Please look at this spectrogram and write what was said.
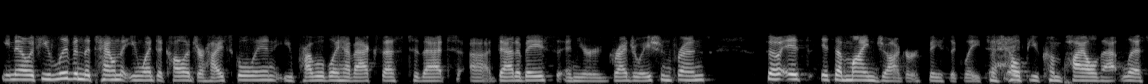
You know, if you live in the town that you went to college or high school in, you probably have access to that uh, database and your graduation friends. So it's it's a mind jogger basically to help you compile that list.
